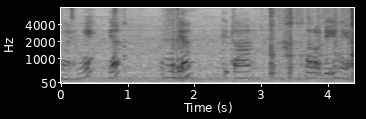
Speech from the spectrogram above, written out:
nah ini ya kemudian kita taruh di ini ya.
